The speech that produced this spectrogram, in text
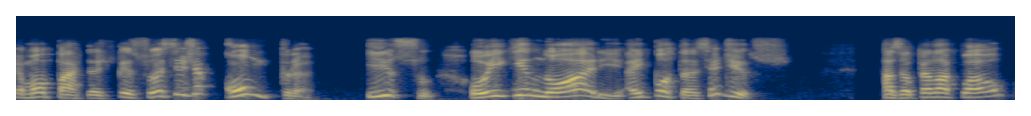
que a maior parte das pessoas seja contra isso ou ignore a importância disso. Razão pela qual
